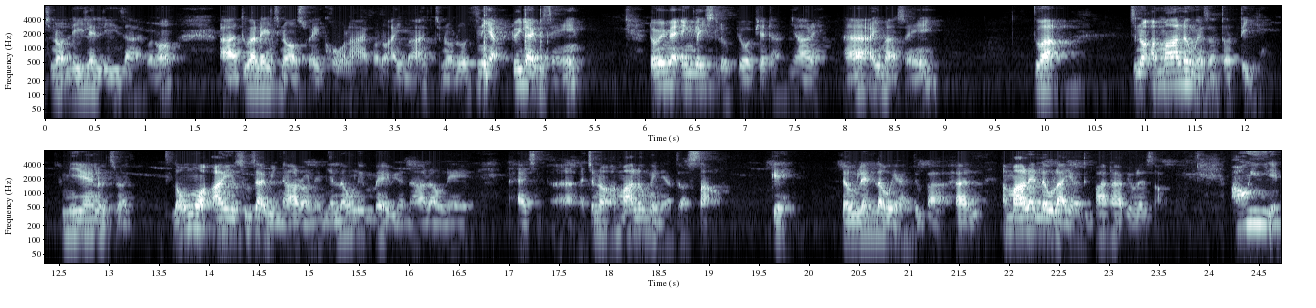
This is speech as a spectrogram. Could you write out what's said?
ကျွန်တော်လေးလဲလေးစားတယ်ပေါ့နော်အာသူကလည်းကျွန်တော်ဆွဲခေါ်လာတယ်ပေါ့နော်အဲ့မှာကျွန်တော်တို့နှစ်ယောက်တွေးလိုက်ပြီဆိုရင်တော်တော်များ English လို့ပြောဖြစ်တာများတယ်အဲအဲ့မှာဆိုရင် သူကကျွန်တော်အမားလုပ်မယ်ဆိုတော့သူသိတယ်အမြဲတမ်းလို့ကျွန်တော်လုံးဝအာရုံစူးစိုက်ပြီးနားတော့တယ်မျက်လုံးလေးမဲ့ပြီးနားတော့တယ်အဲကျွန်တော်အမားလုပ်မယ်နေတော့သူကစောင့်ကဲလှုပ်လဲလှုပ်ရသူကအမားလဲလှုပ်လိုက်ရောသူဘာသာပြောလဲစောင့်အောင်ကြီးတဲ့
